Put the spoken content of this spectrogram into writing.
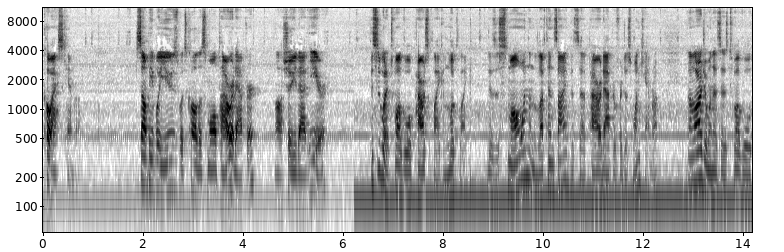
coax camera. Some people use what's called a small power adapter. I'll show you that here. This is what a 12 volt power supply can look like. There's a small one on the left hand side that's a power adapter for just one camera, and a larger one that says 12 volt,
